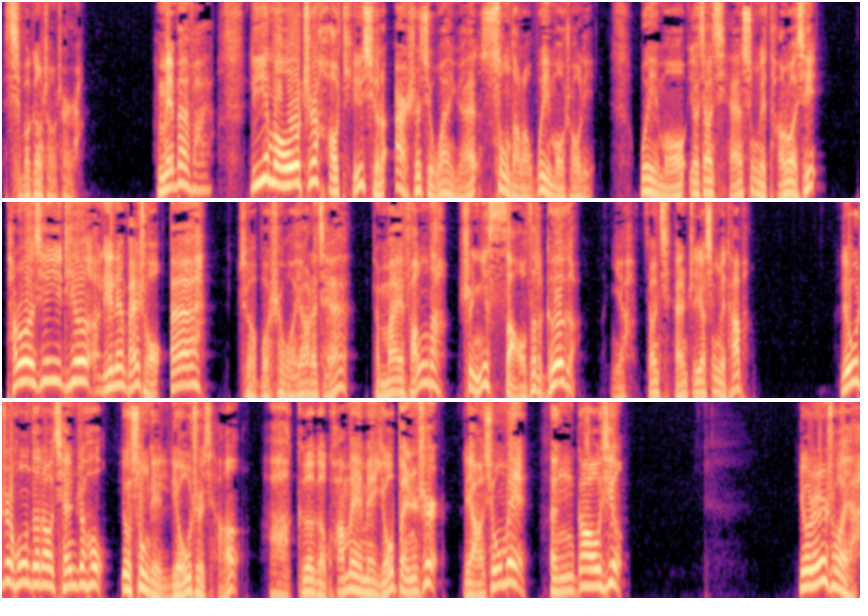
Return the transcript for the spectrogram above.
岂不更省事啊？没办法呀，李某只好提取了二十九万元送到了魏某手里。魏某要将钱送给唐若曦，唐若曦一听连连摆手：“哎，这不是我要的钱，这买房的是你嫂子的哥哥，你呀将钱直接送给他吧。”刘志宏得到钱之后，又送给刘志强啊，哥哥夸妹妹有本事，两兄妹很高兴。有人说呀，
